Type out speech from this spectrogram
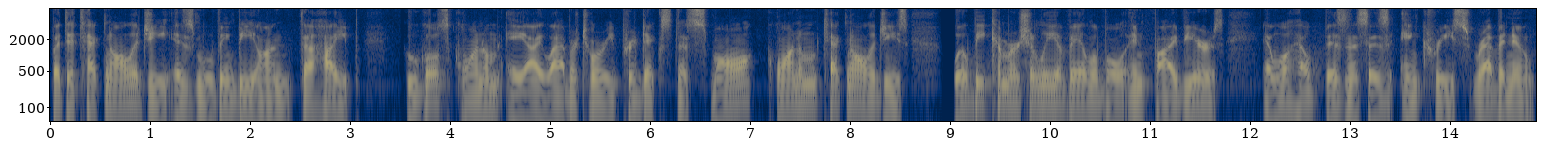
but the technology is moving beyond the hype. Google's Quantum AI Laboratory predicts the small quantum technologies will be commercially available in five years and will help businesses increase revenue.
